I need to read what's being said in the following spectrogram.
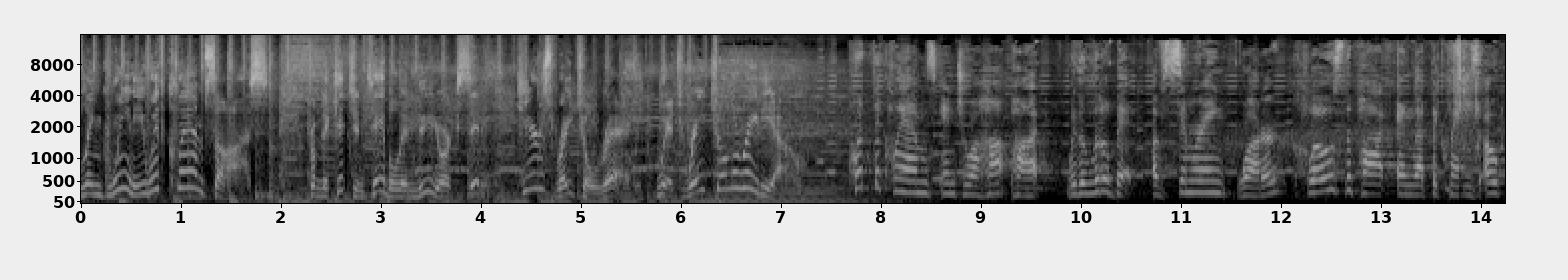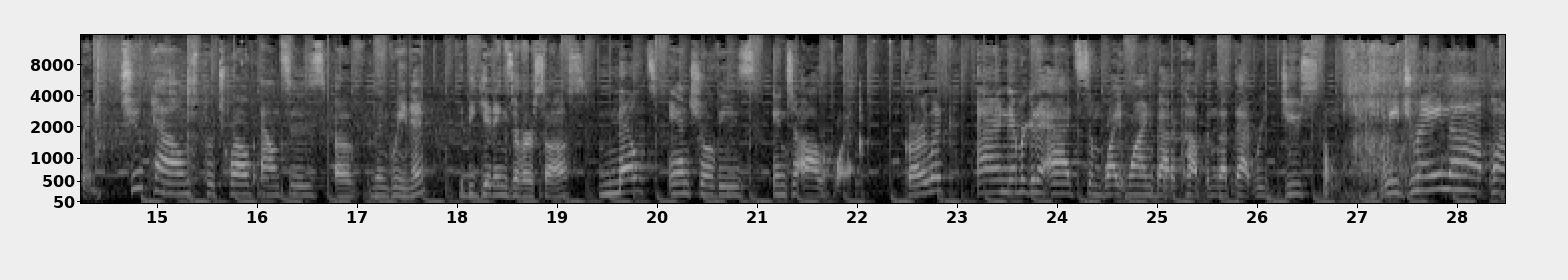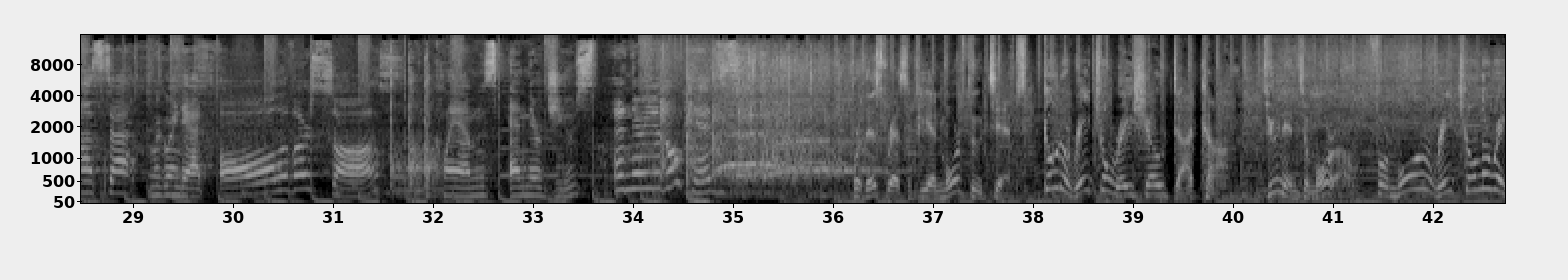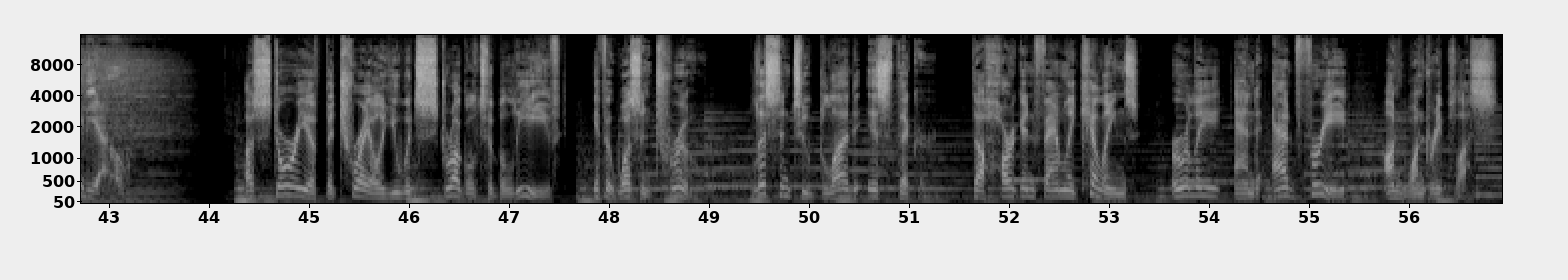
Linguine with clam sauce. From the kitchen table in New York City, here's Rachael Ray with Rach on the Radio. Put the clams into a hot pot with a little bit of simmering water. Close the pot and let the clams open. Two pounds per 12 ounces of linguine, the beginnings of our sauce. Melt anchovies into olive oil garlic, and then we're gonna add some white wine, about a cup, and let that reduce. We drain the hot pasta, and we're going to add all of our sauce, the clams, and their juice. And there you go, kids. For this recipe and more food tips, go to rachaelrayshow.com. Tune in tomorrow for more Rach on the Radio. A story of betrayal you would struggle to believe if it wasn't true. Listen to Blood is Thicker the Hargan family killings early and ad-free on Wondery Plus.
